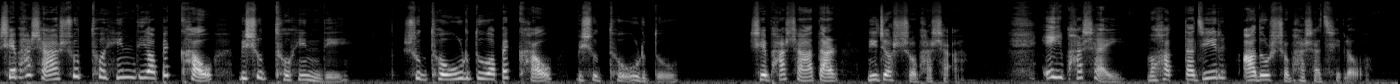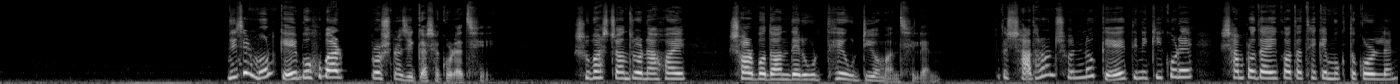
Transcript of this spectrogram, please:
সে ভাষা শুদ্ধ হিন্দি অপেক্ষাও বিশুদ্ধ হিন্দি, শুদ্ধ উর্দু অপেক্ষাও বিশুদ্ধ উর্দু। সে ভাষা তার নিজস্ব ভাষা। এই ভাষাই মহাত্মাজির আদর্শ ভাষা ছিল। নিজের মনকে বহুবার প্রশ্ন জিজ্ঞাসা করেছি। সুভাষচন্দ্র না হয় সর্বদ্বন্দ্বের ঊর্ধ্বে উড্ডীয়মান ছিলেন। কিন্তু সাধারণ সৈন্যকে তিনি কি করে সাম্প্রদায়িকতা থেকে মুক্ত করলেন?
